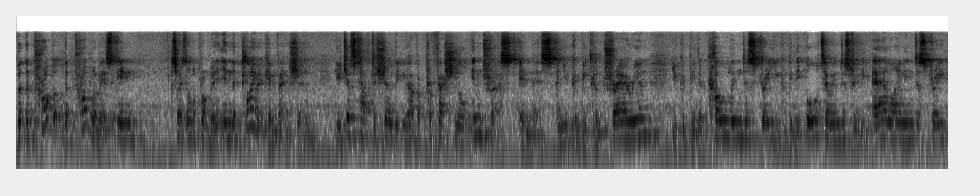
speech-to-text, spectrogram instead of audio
But the, prob- the problem is in sorry, it's not a problem. In the climate convention, you just have to show that you have a professional interest in this. And you can be contrarian, you could be the coal industry, you could be the auto industry, the airline industry,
